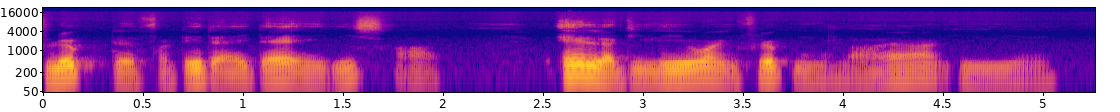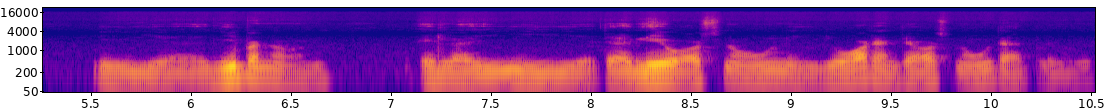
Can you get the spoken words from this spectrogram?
flygtet fra det, der er i dag i Israel. Eller de lever i flygtningelejre i, øh, i Libanon. Eller i, der lever også nogen i Jordan. Der er også nogen, der er blevet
